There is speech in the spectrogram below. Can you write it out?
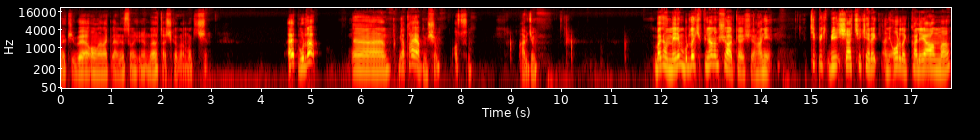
Rakibe olanak verdiğin sonucunda taş kazanmak için. Evet burada eee hata yapmışım. Olsun. Abicim. Bakın benim buradaki planım şu arkadaşlar. Hani tipik bir şah çekerek hani oradaki kaleyi alma.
